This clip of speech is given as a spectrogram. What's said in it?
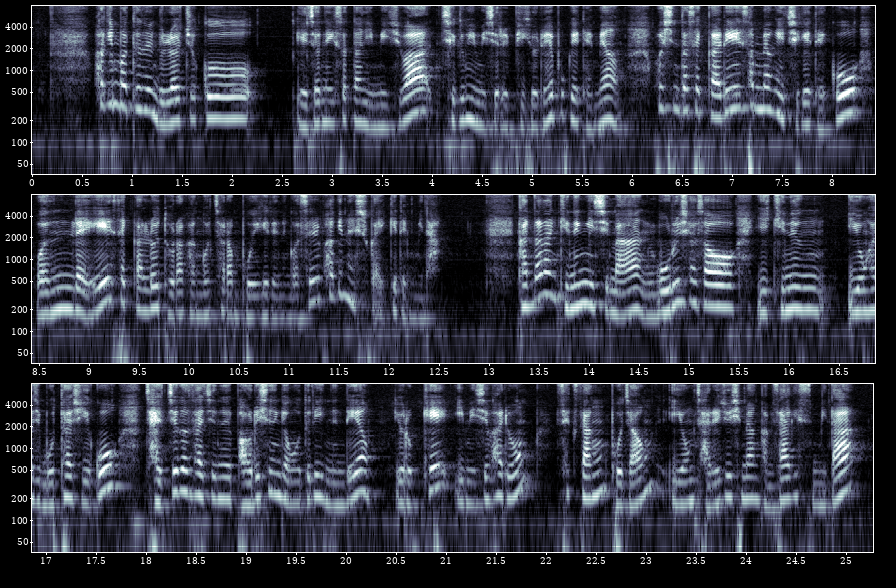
확인 버튼을 눌러주고 예전에 있었던 이미지와 지금 이미지를 비교를 해보게 되면 훨씬 더 색깔이 선명해지게 되고 원래의 색깔로 돌아간 것처럼 보이게 되는 것을 확인할 수가 있게 됩니다. 간단한 기능이지만 모르셔서 이 기능 이용하지 못하시고 잘 찍은 사진을 버리시는 경우들이 있는데요. 이렇게 이미지 활용, 색상 보정 이용 잘 해주시면 감사하겠습니다.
